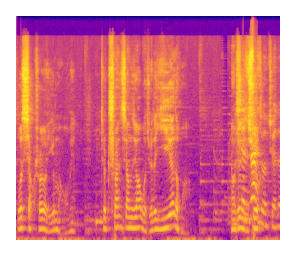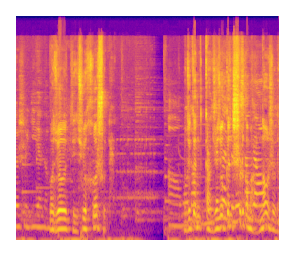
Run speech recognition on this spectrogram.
我小时候有一个毛病，就吃完香蕉，我觉得噎得慌，我就得现在，就觉得是噎的慌。我就得去喝水，哦，我就跟感觉就跟吃了个馒头似的。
